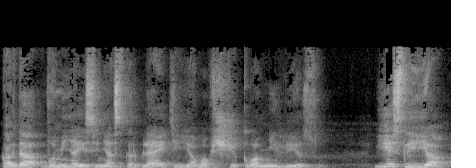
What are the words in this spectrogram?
когда вы меня, если не оскорбляете, я вообще к вам не лезу. Если я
